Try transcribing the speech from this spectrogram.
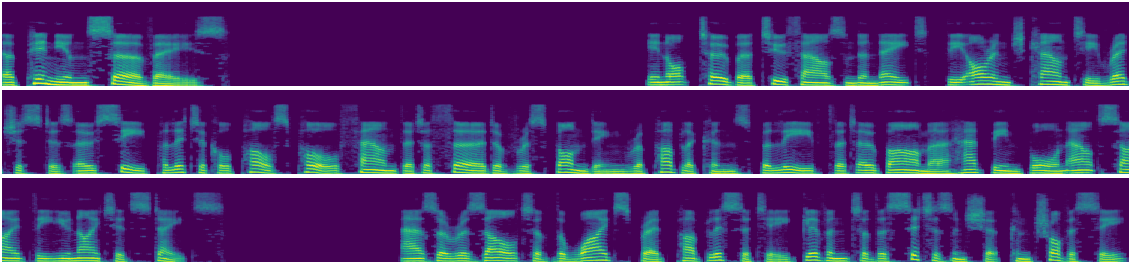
Opinion surveys In October 2008, the Orange County Register's OC Political Pulse poll found that a third of responding Republicans believed that Obama had been born outside the United States. As a result of the widespread publicity given to the citizenship controversy,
